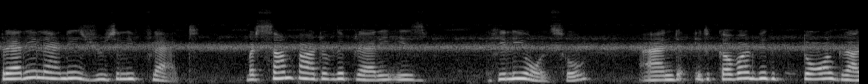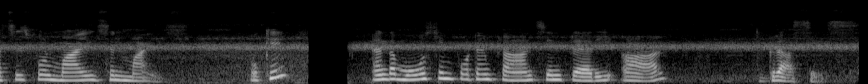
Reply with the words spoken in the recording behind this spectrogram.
prairie land is usually flat but some part of the prairie is hilly also and it covered with tall grasses for miles and miles. Okay, and the most important plants in prairie are grasses.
